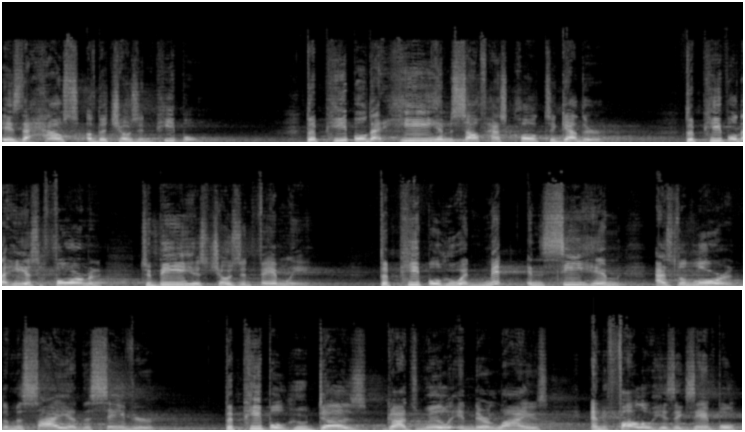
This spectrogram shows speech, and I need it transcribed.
is the house of the chosen people. The people that he himself has called together. The people that he has formed to be his chosen family. The people who admit and see him as the Lord, the Messiah, the Savior the people who does God's will in their lives and follow his example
